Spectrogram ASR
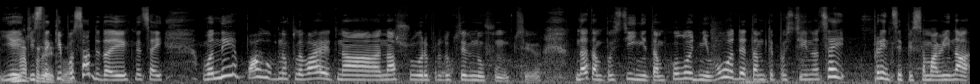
є якісь такі посади, да, я їх не цей, вони пагубно впливають на нашу репродуктивну функцію. Да, там постійні там холодні води, там ти постійно цей. В принципі, сама війна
